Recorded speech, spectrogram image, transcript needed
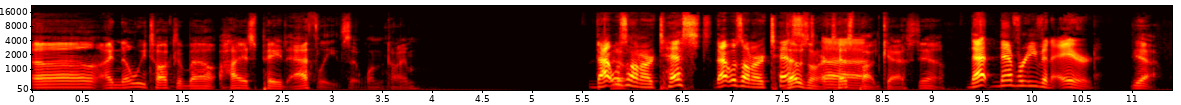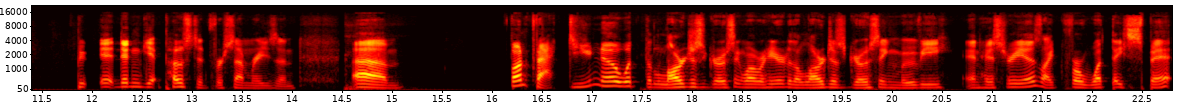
Uh, I know we talked about highest paid athletes at one time. That was on our test. That was on our test. that was on our test uh, podcast. Yeah, That never even aired. yeah. It didn't get posted for some reason. Um, fun fact: Do you know what the largest grossing? While we're here, to the largest grossing movie in history is like for what they spent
